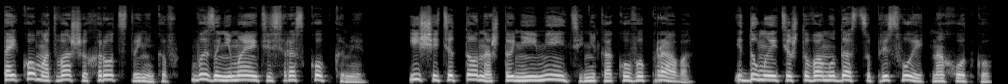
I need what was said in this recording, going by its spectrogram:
Тайком от ваших родственников вы занимаетесь раскопками, ищете то, на что не имеете никакого права, и думаете, что вам удастся присвоить находку.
